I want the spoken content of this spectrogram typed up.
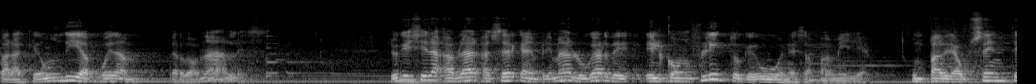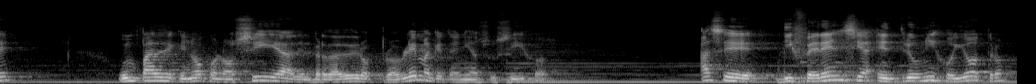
para que un día puedan perdonarles. Yo quisiera hablar acerca, en primer lugar, de el conflicto que hubo en esa familia. Un padre ausente, un padre que no conocía del verdadero problema que tenían sus hijos, hace diferencia entre un hijo y otro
